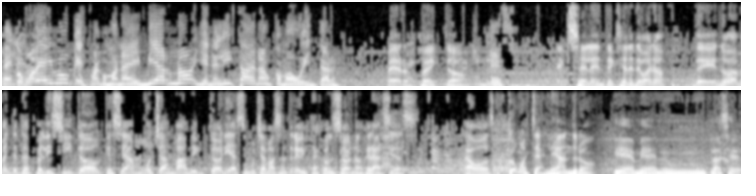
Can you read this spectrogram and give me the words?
En el. Facebook está como nada de invierno y en el Instagram como winter, Perfecto. en inglés. Excelente, excelente. Bueno, de- nuevamente te felicito. Que sean muchas más victorias y muchas más entrevistas con Sonos. Gracias. Muchas gracias. A vos. ¿Cómo estás, Leandro? Bien, bien, un placer.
